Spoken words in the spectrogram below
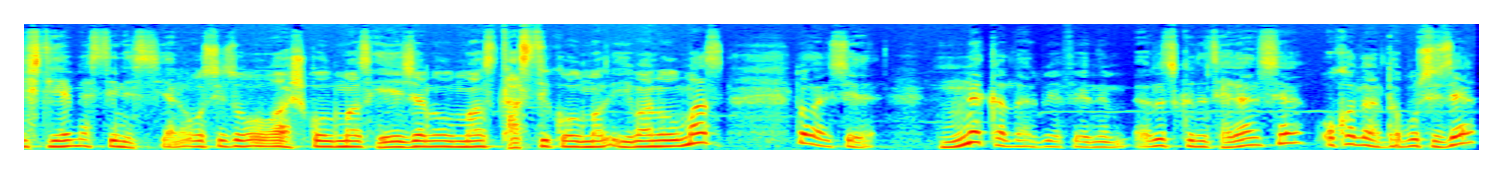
isteyemezsiniz. Yani o size o aşk olmaz, heyecan olmaz, tasdik olmaz, iman olmaz. Dolayısıyla ne kadar bir efendim rızkınız helalse o kadar da bu size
